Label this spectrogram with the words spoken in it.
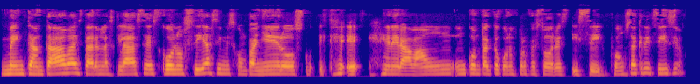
me encantaba estar en las clases, conocía así mis compañeros, eh, que, eh, generaba un, un contacto con los profesores y sí, fue un sacrificio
